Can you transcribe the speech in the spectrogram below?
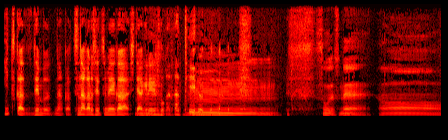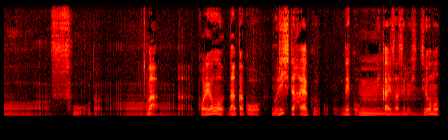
いつか全部なんかつながる説明がしてあげれるのかなっていう、うーん。そうですね、ああそうだな。まあこれをなんかこう無理して早くねこうん。う理解させる必要も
